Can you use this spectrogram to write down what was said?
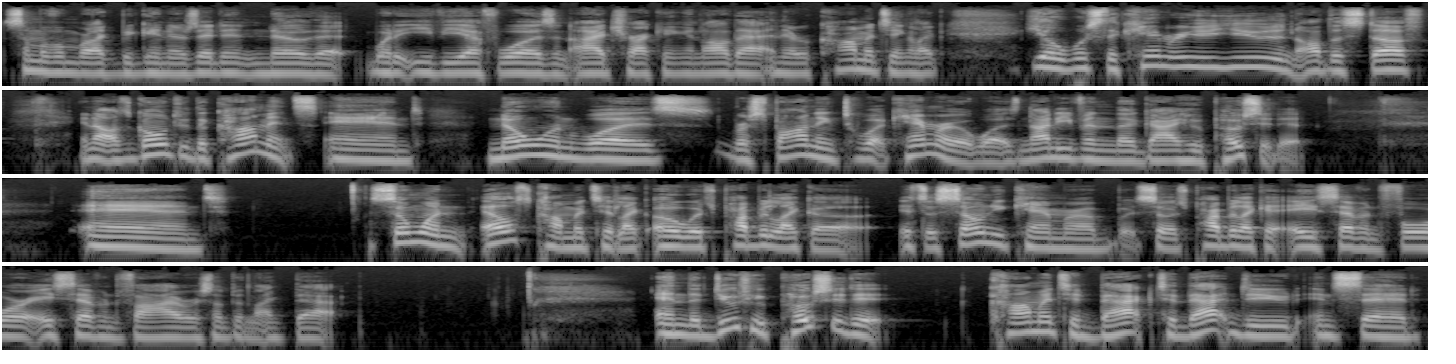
some of them were like beginners. They didn't know that what an EVF was and eye tracking and all that. And they were commenting like, yo, what's the camera you use and all this stuff. And I was going through the comments and no one was responding to what camera it was, not even the guy who posted it. And someone else commented like, "Oh, it's probably like a it's a Sony camera, but so it's probably like a A7 IV, A7 V or something like that." And the dude who posted it commented back to that dude and said,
